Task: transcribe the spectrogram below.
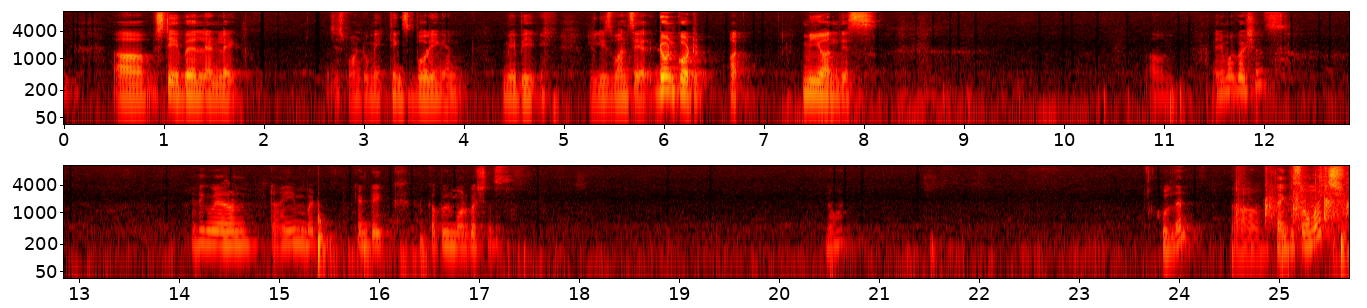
uh, stable and like, I just want to make things boring and maybe release once a year. Don't quote me on this. Um, any more questions? I think we're on time, but can take a couple more questions. No one? Cool then. Uh, thank you so much.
